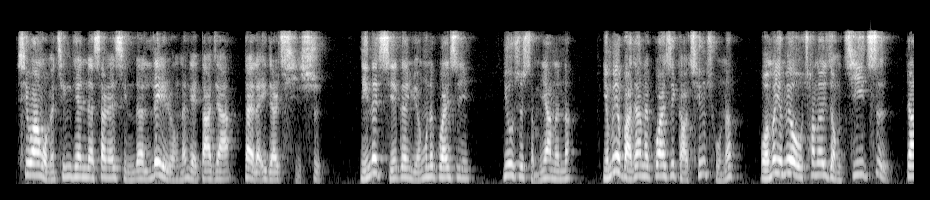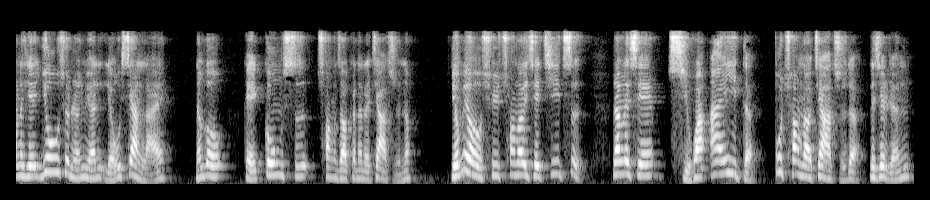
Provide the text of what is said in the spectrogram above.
希望我们今天的三人行的内容能给大家带来一点启示。您的企业跟员工的关系又是什么样的呢？有没有把这样的关系搞清楚呢？我们有没有创造一种机制，让那些优秀人员留下来，能够给公司创造更大的价值呢？有没有去创造一些机制，让那些喜欢安逸的、不创造价值的那些人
